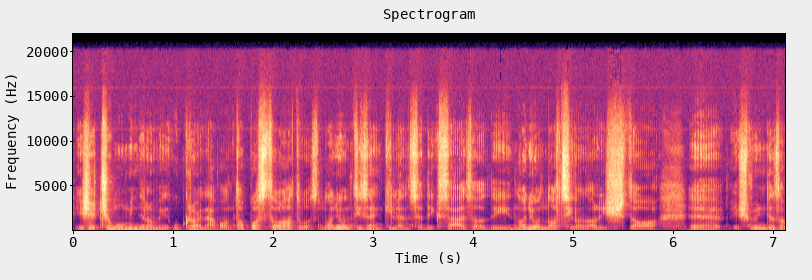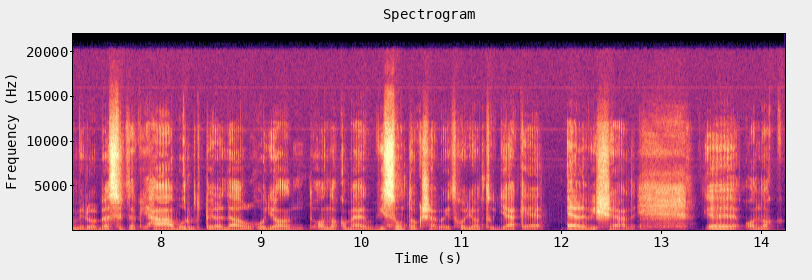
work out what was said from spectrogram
És egy csomó minden, ami Ukrajnában tapasztalható, az nagyon 19. századi, nagyon nacionalista, és mindaz, amiről beszéltek, hogy háborút például hogyan, annak a viszontagságait hogyan tudják elviselni. Annak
